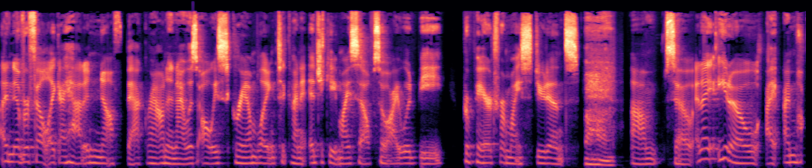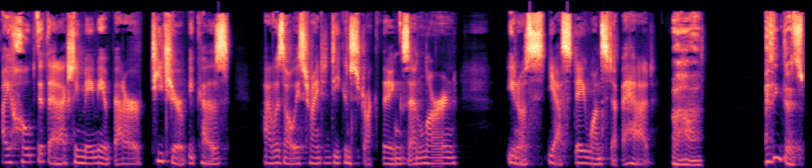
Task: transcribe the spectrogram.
I never felt like I had enough background and I was always scrambling to kind of educate myself so I would be prepared for my students. Uh-huh. Um, so, and I, you know, I, I'm, I hope that that actually made me a better teacher because I was always trying to deconstruct things and learn, you know, yeah, stay one step ahead. Uh huh. I think that's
